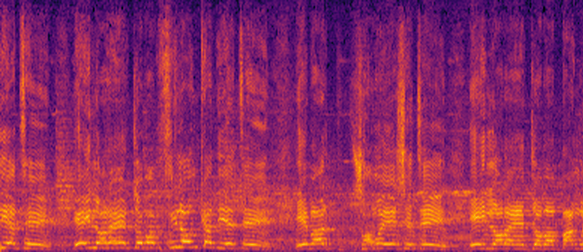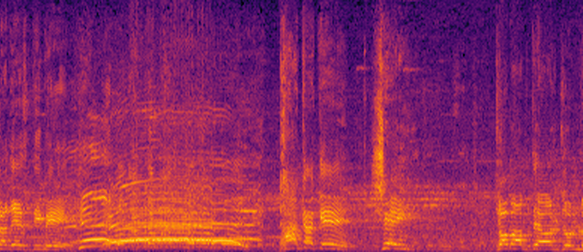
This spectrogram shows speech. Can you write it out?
দিয়েছে এই লড়াইয়ের জবাব শ্রীলঙ্কা দিয়েছে। এবার সময় এসেছে এই লড়াইয়ের জবাব বাংলাদেশ দিবে। করব ঢাকাকে সেই জবাব দেওয়ার জন্য।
